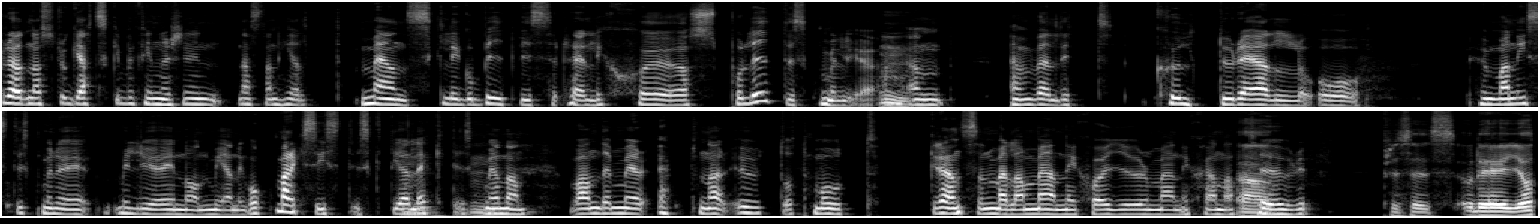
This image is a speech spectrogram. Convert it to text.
bröderna Strugatsky befinner sig i en nästan helt mänsklig och bitvis religiös politisk miljö. Mm. En, en väldigt kulturell och humanistisk miljö, i någon mening och marxistisk, dialektisk, mm. medan Vandermeer öppnar utåt mot gränsen mellan människa och djur, människa, natur. Precis, och det jag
